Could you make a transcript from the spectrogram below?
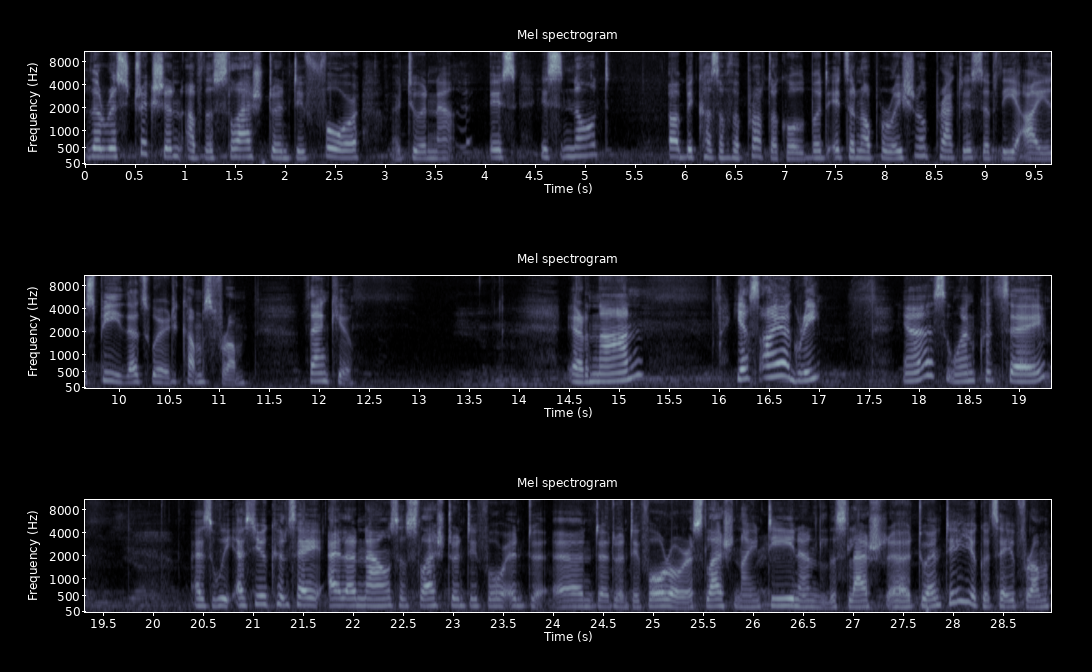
the restriction of the slash 24 to announce is is not uh, because of the protocol, but it's an operational practice of the ISP. That's where it comes from. Thank you. Hernan? Yes, I agree. Yes, one could say as we as you can say I'll announce a slash 24 and and uh, 24 or a slash 19 and the slash uh, 20 you could say from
